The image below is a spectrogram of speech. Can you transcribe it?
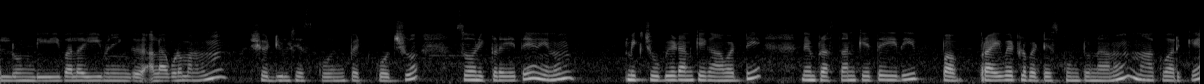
ఎల్లుండి ఇవాళ ఈవినింగ్ అలా కూడా మనం షెడ్యూల్ చేసుకొని పెట్టుకోవచ్చు. సో ఇక్కడైతే నేను మీకు చూపించడానికే కాబట్టి నేను ప్రస్తుతానికైతే ఇది ప ప్రైవేట్లో పెట్టేసుకుంటున్నాను నాకు వరకే.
